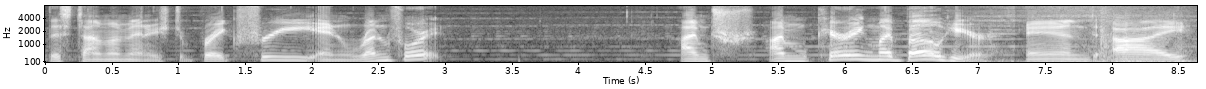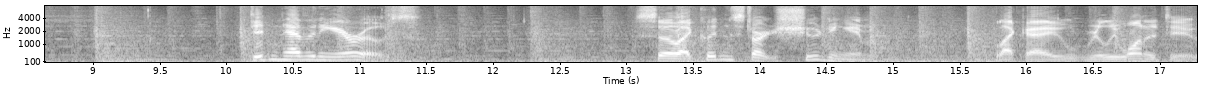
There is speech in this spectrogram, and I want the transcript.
This time I managed to break free and run for it. I'm I'm carrying my bow here, and I didn't have any arrows. So I couldn't start shooting him like I really wanted to.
